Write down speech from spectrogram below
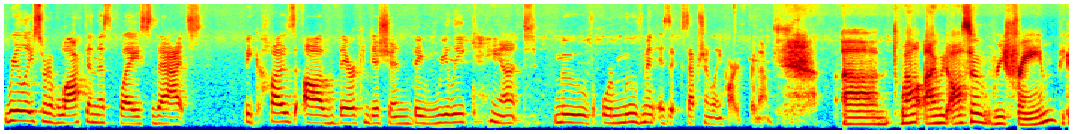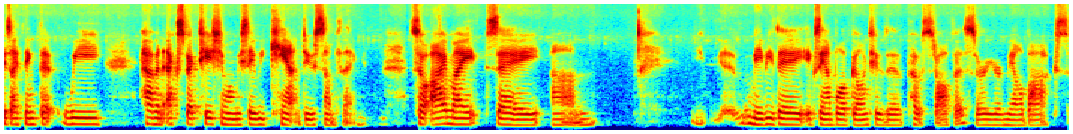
really sort of locked in this place that because of their condition, they really can't move or movement is exceptionally hard for them? Um, well, I would also reframe because I think that we have an expectation when we say we can't do something. So I might say, um, maybe the example of going to the post office or your mailbox.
